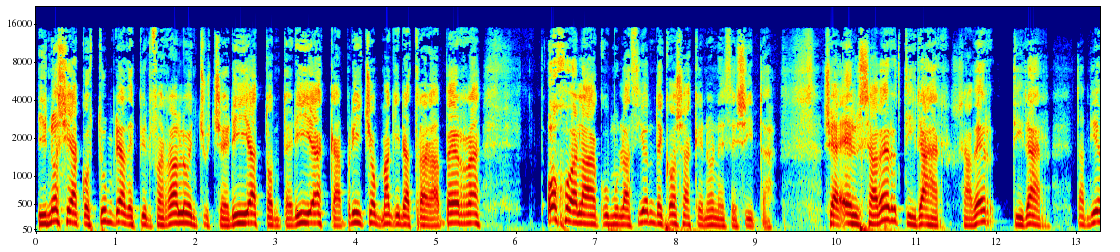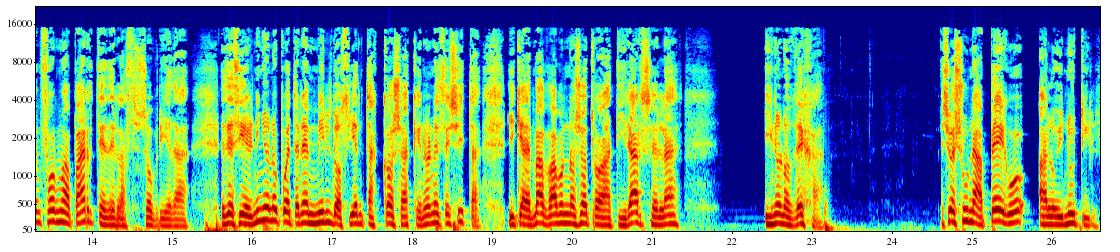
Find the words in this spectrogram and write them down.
y no se acostumbre a despilfarrarlo en chucherías, tonterías, caprichos, máquinas tragaperras. Ojo a la acumulación de cosas que no necesita. O sea, el saber tirar, saber tirar, también forma parte de la sobriedad. Es decir, el niño no puede tener mil doscientas cosas que no necesita y que además vamos nosotros a tirárselas y no nos deja. Eso es un apego a lo inútil.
